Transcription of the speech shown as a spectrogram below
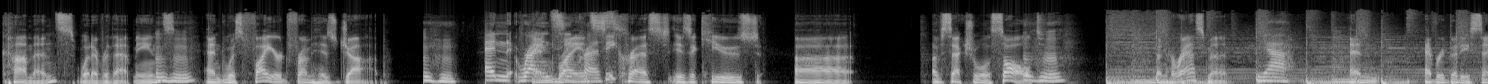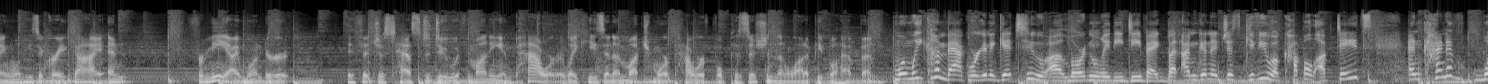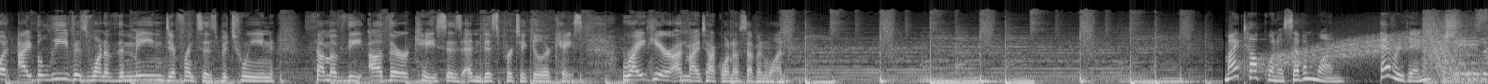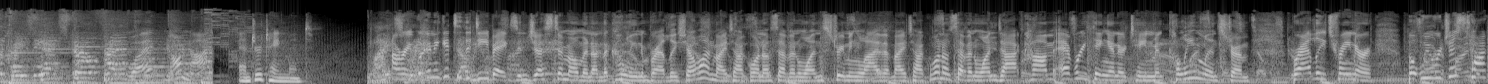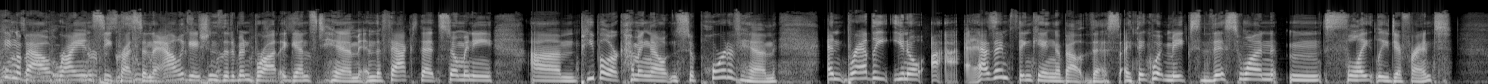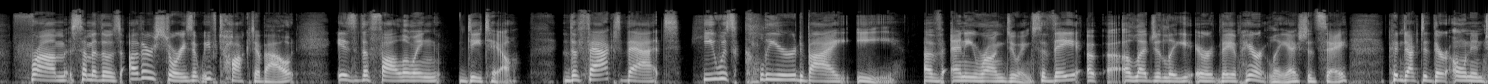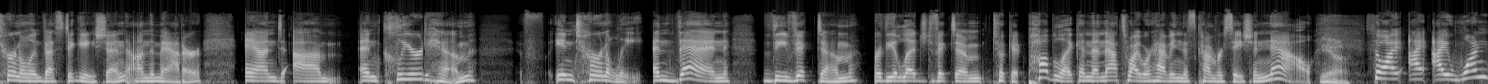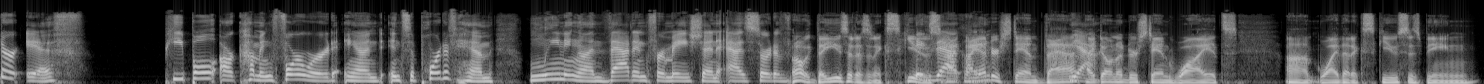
comments, whatever that means, Mhm. and was fired from his job. hmm And Ryan and Ryan Seacrest. Seacrest is accused uh, of sexual assault Mhm. and harassment. Yeah. And everybody's saying, well, he's a great guy. And for me, I wonder if it just has to do with money and power. Like he's in a much more powerful position than a lot of people have been. When we come back, we're going to get to uh, Lord and Lady D-Bag, but I'm going to just give you a couple updates and kind of what I believe is one of the main differences between some of the other cases and this particular case. Right here on My Talk 1071. My Talk 1071. Everything She's the crazy ex-girlfriend. What? No, I'm not. entertainment. All right, we're going to get to the D bags in just a moment on the Colleen and Bradley Show on My Talk 1071, streaming live at MyTalk1071.com. Everything Entertainment, Colleen Lindstrom, Bradley Traynor. But we were just talking about Ryan Seacrest and the allegations that have been brought against him and the fact that so many um, people are coming out in support of him. And Bradley, you know, I, as I'm thinking about this, I think what makes this one mm, slightly different from some of those other stories that we've talked about is the following detail. The fact that he was cleared by E of any wrongdoing. So they uh, allegedly, or they apparently, I should say, conducted their own internal investigation on the matter and um, and cleared him internally. And then the victim or the alleged victim took it public. And then that's why we're having this conversation now. Yeah. So I, I, I wonder if people are coming forward and in support of him, leaning on that information as sort of. Oh, they use it as an excuse. Exactly. I, I understand that. Yeah. I don't understand why it's um, why that excuse is being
